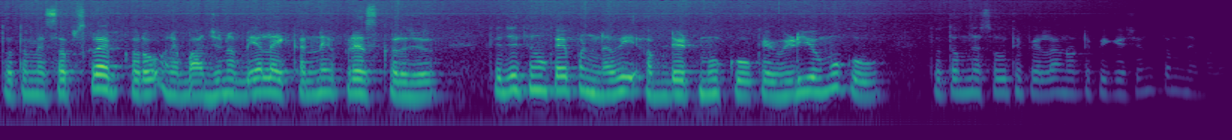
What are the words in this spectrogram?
તો તમે સબસ્ક્રાઈબ કરો અને બાજુના બે લાઇકનને પ્રેસ કરજો. કે જેથી હું કંઈ પણ નવી અપડેટ મૂકું કે વીડિયો મૂકું, તો તમને સૌથી પહેલાં નોટિફિકેશન તમને મળે.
